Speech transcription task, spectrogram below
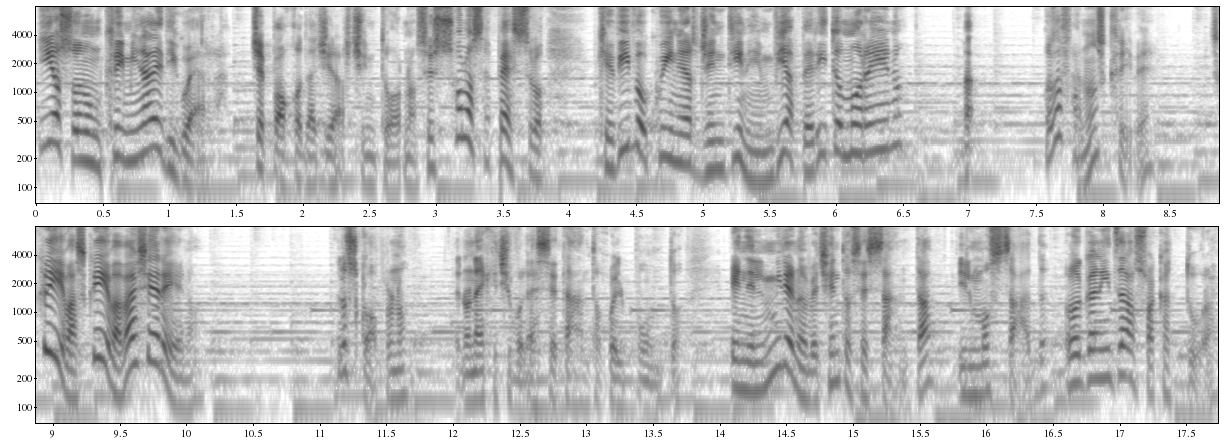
io sono un criminale di guerra, c'è poco da girarci intorno. Se solo sapessero che vivo qui in Argentina in via Perito Moreno, ma cosa fa? Non scrive? Scriva, scriva, vai sereno. Lo scoprono e non è che ci volesse tanto a quel punto. E nel 1960 il Mossad organizza la sua cattura,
